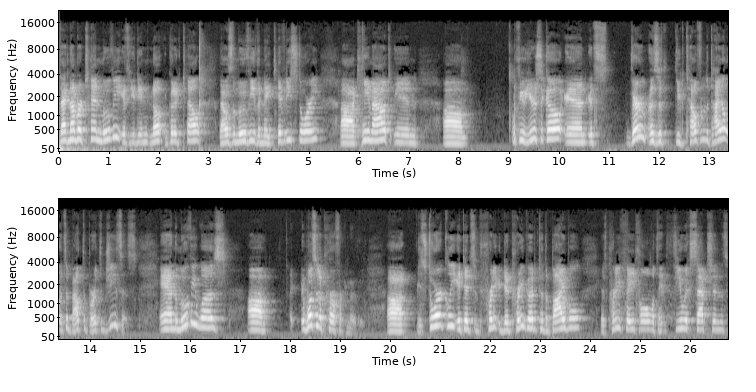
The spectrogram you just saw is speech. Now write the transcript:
That number 10 movie, if you didn't know, couldn't tell, that was the movie The Nativity Story. Uh, came out in um, a few years ago, and it's very, as it, you can tell from the title, it's about the birth of Jesus. And the movie was, um, it wasn't a perfect movie. Uh, historically, it did some pretty, it did pretty good to the Bible. It was pretty faithful, with a few exceptions.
